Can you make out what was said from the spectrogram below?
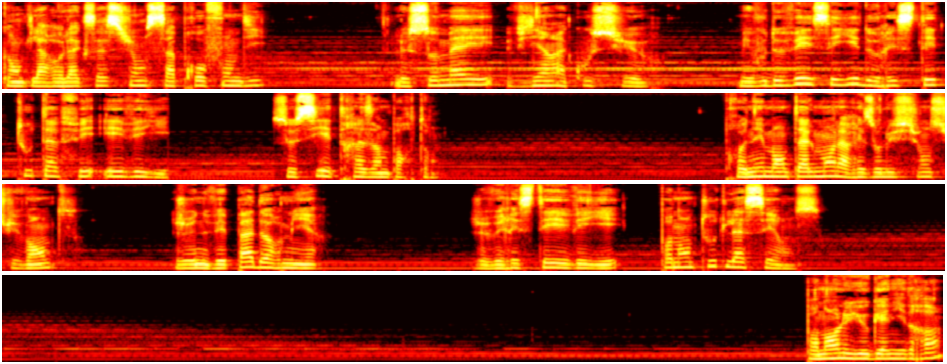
Quand la relaxation s'approfondit, le sommeil vient à coup sûr, mais vous devez essayer de rester tout à fait éveillé. Ceci est très important. Prenez mentalement la résolution suivante. Je ne vais pas dormir. Je vais rester éveillé pendant toute la séance. Pendant le yoga nidra,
